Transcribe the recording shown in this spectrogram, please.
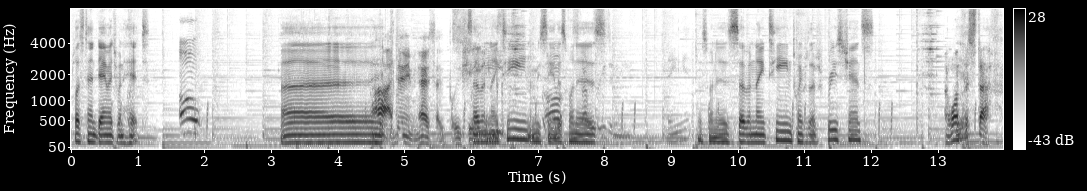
Plus 10 damage when hit. Uh, Ah, I didn't even know. So blue sheet. 719. Let me see. oh, this one is. freezing me. Dang it. This one is 719. 20% freeze chance. I want Yeah. the staff.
